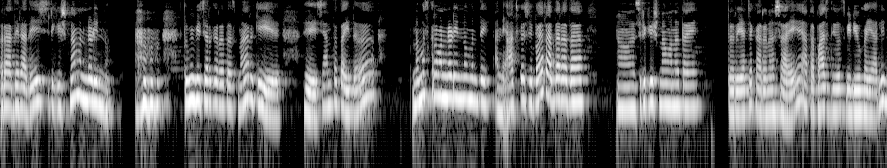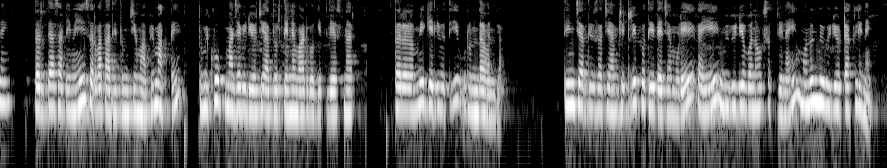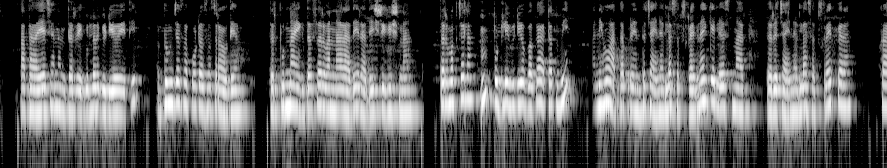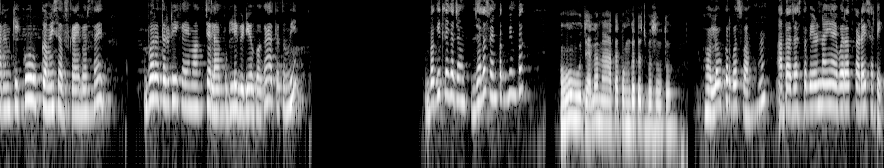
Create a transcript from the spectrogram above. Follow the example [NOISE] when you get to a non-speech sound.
राधे राधे श्रीकृष्ण मंडळींना. [LAUGHS] तुम्ही विचार करत असणार की हे शांतताई तर नमस्कार मंडळींना म्हणते. आणि आज कसे बा राधा राधा श्रीकृष्ण म्हणत आहे. तर याचं कारण असं आहे आता पाच दिवस व्हिडिओ काही आली नाही. तर त्यासाठी मी सर्वात आधी तुमची माफी मागते. तुम्ही खूप माझ्या व्हिडिओची आतुरतेने वाट बघितली असणार. तर मी गेली होती वृंदावनला. तीन चार दिवसाची आमची ट्रिप होती त्याच्यामुळे काही मी व्हिडिओ बनवू शकली नाही म्हणून मी व्हिडिओ टाकली नाही. आता याच्यानंतर रेग्युलर व्हिडिओ येतील. तुमचा सपोर्ट असंच राहू द्या. तर पुन्हा एकदा सर्वांना राधे राधे श्रीकृष्ण तर मग चला पुढली व्हिडिओ बघा आता तुम्ही. आणि हो आतापर्यंत चॅनलला सबस्क्राईब नाही केले असणार तर चॅनलला सबस्क्राईब करा. कारण की खूप कमी सबस्क्रायबर्स आहेत. बरं तर ठीक आहे मग चला पुढली व्हिडिओ बघा आता तुम्ही. बघितले का जाऊन झाला स्वयंपाक बिंपाक? हो हो झाला ना आता पंगतच बसवतो. हो लवकर बसवा? आता जास्त वेळ नाही आहे वरात काढायसाठी.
